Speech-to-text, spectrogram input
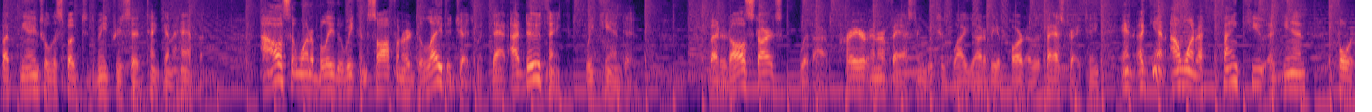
but the angel that spoke to Dimitri said it ain't going to happen. I also want to believe that we can soften or delay the judgment. That I do think we can do. But it all starts with our prayer and our fasting, which is why you ought to be a part of the fast track team. And again, I want to thank you again for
